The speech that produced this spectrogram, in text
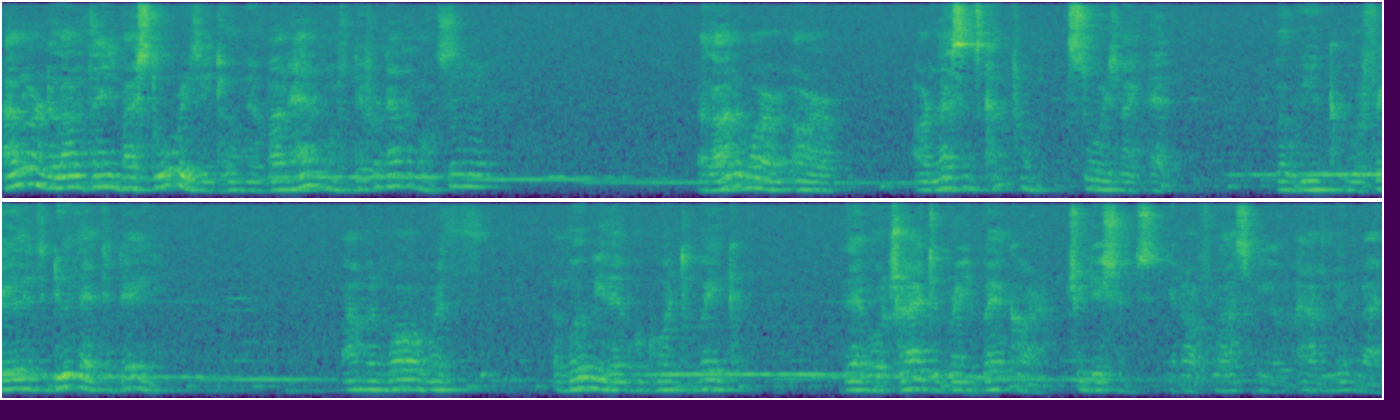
I learned a lot of things by stories they told me about animals, different animals. Mm-hmm. A lot of our, our our lessons come from stories like that. But we, we're failing to do that today. I'm involved with a movie that we're going to make that will try to bring back our traditions and our philosophy of how to live life.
